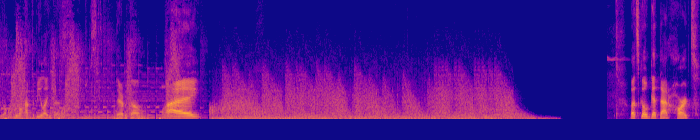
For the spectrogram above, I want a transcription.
You don't, you don't have to be like this. There we go. Bye! Let's go get that heart.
